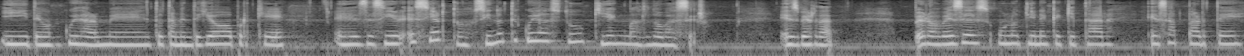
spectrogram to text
y tengo que cuidarme totalmente yo porque es decir, es cierto, si no te cuidas tú, ¿quién más lo va a hacer? Es verdad, pero a veces uno tiene que quitar esa parte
